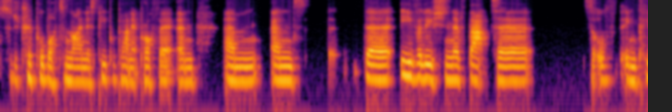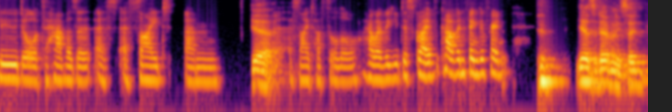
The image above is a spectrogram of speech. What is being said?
sort of triple bottom line this people planet profit. And um and the evolution of that to sort of include or to have as a, a, a side um yeah. a side hustle or however you describe carbon fingerprint? Yeah so definitely. So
